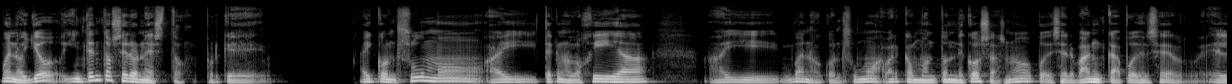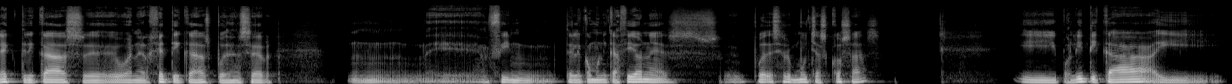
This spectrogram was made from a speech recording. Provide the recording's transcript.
Bueno, yo intento ser honesto, porque hay consumo, hay tecnología, hay, bueno, consumo abarca un montón de cosas, ¿no? Puede ser banca, pueden ser eléctricas eh, o energéticas, pueden ser, mm, eh, en fin, telecomunicaciones, puede ser muchas cosas, y política y,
